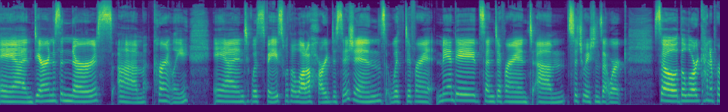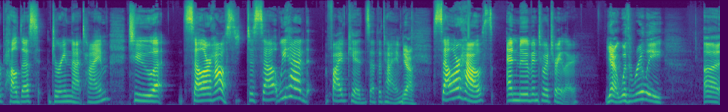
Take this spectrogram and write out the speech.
and Darren is a nurse um, currently and was faced with a lot of hard decisions with different mandates and different um, situations at work. So the Lord kind of propelled us during that time to sell our house, to sell. We had five kids at the time. Yeah. Sell our house and move into a trailer. Yeah, with really uh,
